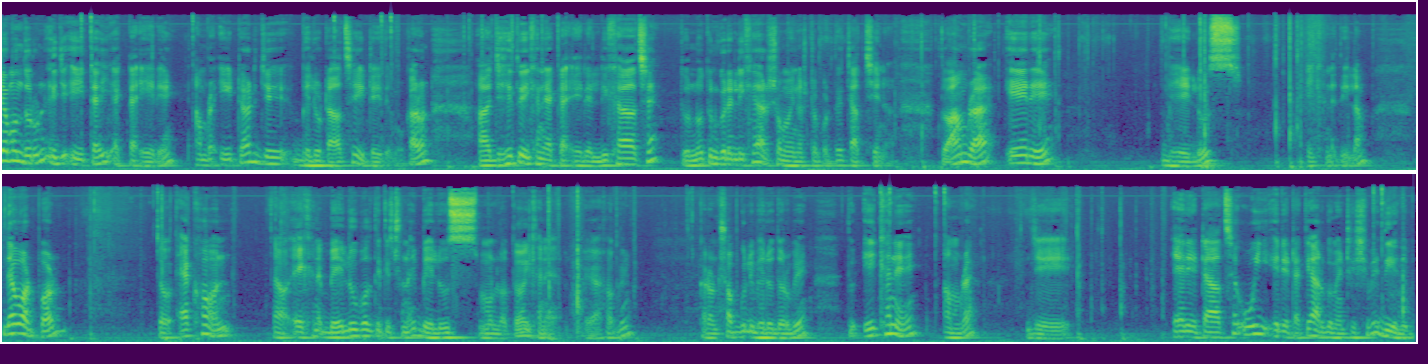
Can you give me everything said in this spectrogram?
যেমন ধরুন, এই যে এইটাই একটা এরে আমরা এইটার যে ভ্যালুটা আছে এটাই দেবো। কারণ যেহেতু এখানে একটা এরে লেখা আছে, তো নতুন করে লিখে আর সময় নষ্ট করতে চাচ্ছি না। তো আমরা এরে ভ্যালুস এখানে দিলাম। দেওয়ার পর, তো এখন এখানে ভ্যালু বলতে কিছু নাই ভ্যালুস মূলত এখানে হবে। কারণ সবগুলি ভ্যালু ধরবে। তো এইখানে আমরা যে এরেটা আছে, ওই এরেটাকে আর্গুমেন্ট হিসেবে দিয়ে দেব।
